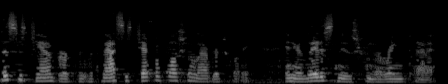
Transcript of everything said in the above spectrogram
this is Jan Berkeley with NASA's Jet Propulsion Laboratory and your latest news from the Ring Planet.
